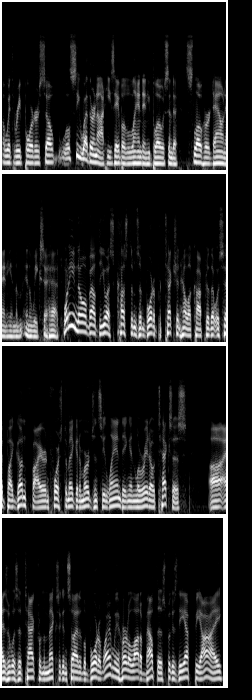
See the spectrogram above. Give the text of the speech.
uh, with reporters. So we'll see whether or not he's able to land any blows and to slow her down any in the in the weeks ahead. What do you know about the U.S. Customs and Border Protection helicopter? helicopter that was hit by gunfire and forced to make an emergency landing in Laredo, Texas, uh, as it was attacked from the Mexican side of the border. Why haven't we heard a lot about this? Because the FBI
